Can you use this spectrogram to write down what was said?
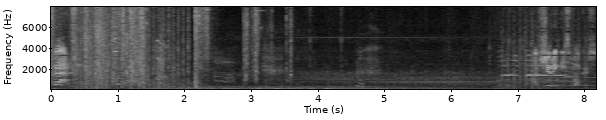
fast! I'm shooting these fuckers.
